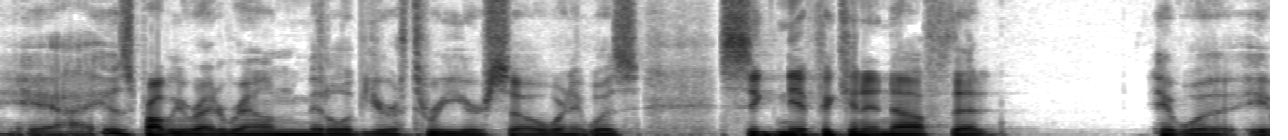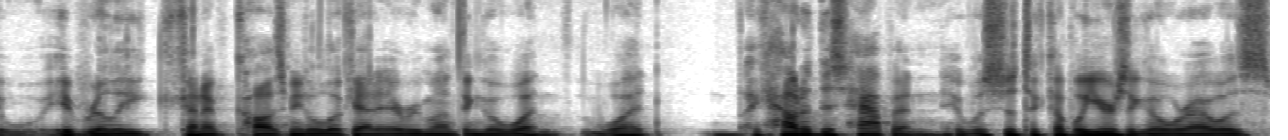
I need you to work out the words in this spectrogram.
yeah, it was probably right around middle of year three or so when it was significant enough that it was it it really kind of caused me to look at it every month and go, what what like how did this happen? It was just a couple years ago where I was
